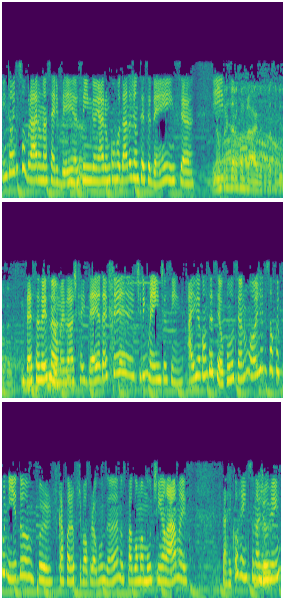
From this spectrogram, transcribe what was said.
Então eles sobraram na Série B, assim, ganharam com rodada de antecedência. Não e precisaram comprar árbitro pra subir dele. Dessa vez não, mas eu acho que a ideia deve ter tido em mente, assim. Aí o que aconteceu? Com o Luciano Moji, ele só foi punido por ficar fora do futebol por alguns anos, pagou uma multinha lá, mas Tá recorrente isso na Juve, hein?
